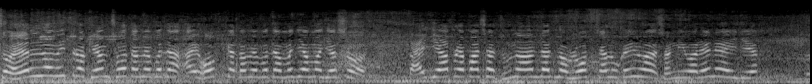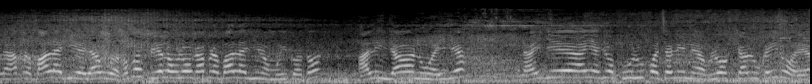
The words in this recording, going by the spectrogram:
સો હેલો મિત્રો કેમ છો તમે બધા? આઈ હોપ કે તમે બધા મજામાં જ હશો. તો આજે આપણે પાછા જૂના અંદાજમાં વ્લોગ ચાલુ કર્યો શનિવારે ને આજે. એટલે આપણે બાલાજીએ જવું હોય ખબર? પહેલો વ્લોગ આપણે બાલાજીનો મૂક્યો હતો. હાલીને જવાનું આવી આજે અને આજે અહીંયા જો પુલ ઉપર ચડીને વ્લોગ ચાલુ કર્યો છે.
